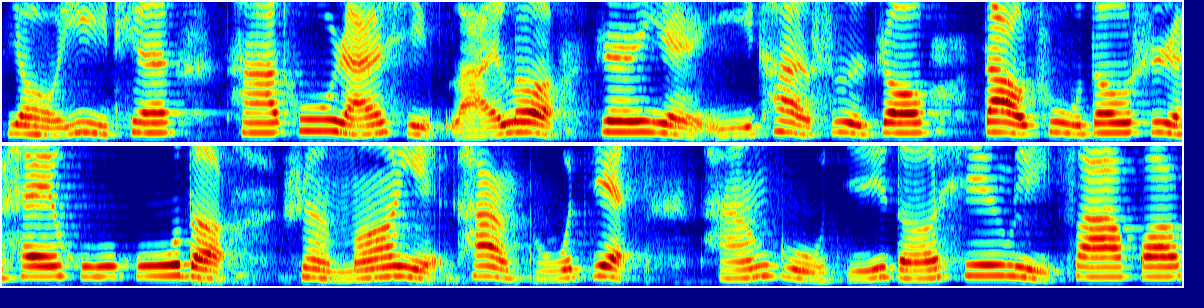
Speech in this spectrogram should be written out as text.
有一天，他突然醒来了，睁眼一看，四周到处都是黑乎乎的，什么也看不见。盘古急得心里发慌，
